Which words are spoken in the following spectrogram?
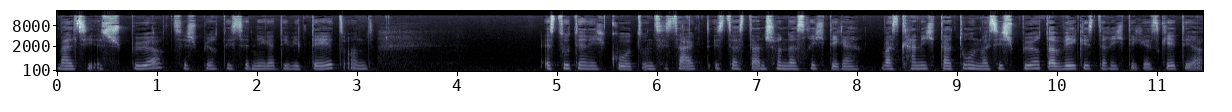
weil sie es spürt, sie spürt diese Negativität und es tut ihr nicht gut und sie sagt, ist das dann schon das Richtige? Was kann ich da tun? Weil sie spürt, der Weg ist der richtige. Es geht ihr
